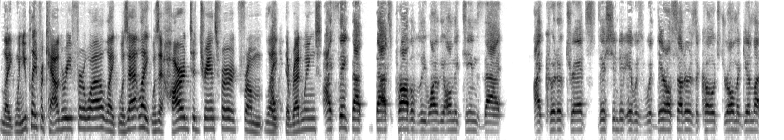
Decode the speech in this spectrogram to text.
like when you played for Calgary for a while? Like, was that like, was it hard to transfer from like the Red Wings? I think that that's probably one of the only teams that I could have transitioned it. It was with Darryl Sutter as the coach, Jarome Iginla.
